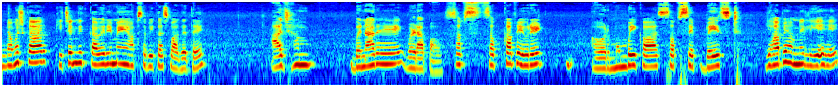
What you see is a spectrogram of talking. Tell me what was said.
नमस्कार किचन विद कावेरी में आप सभी का स्वागत है। आज हम बना रहे हैं वड़ा पाव। सब, सबका फेवरेट और मुंबई का सबसे बेस्ट यहाँ पे हमने लिए हैं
